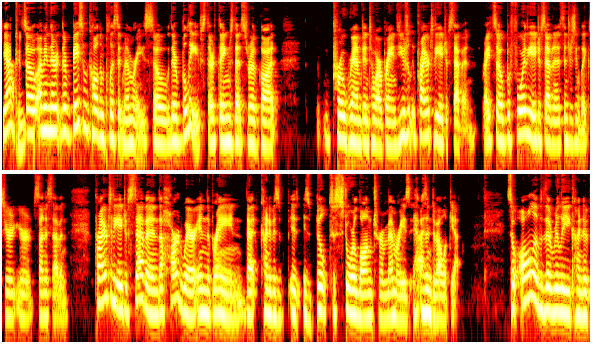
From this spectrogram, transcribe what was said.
Yeah. Can- so I mean, they're they're basically called implicit memories. So they're beliefs. They're things that sort of got programmed into our brains, usually prior to the age of seven, right? So before the age of seven, and it's interesting, like your your son is seven. Prior to the age of seven, the hardware in the brain that kind of is is, is built to store long term memories hasn't developed yet. So all of the really kind of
